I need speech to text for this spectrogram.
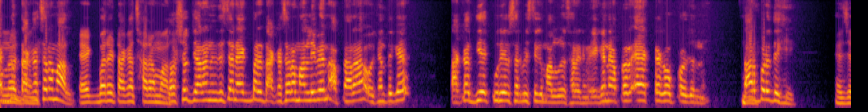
একদম টাকা ছাড়া মাল? একবারে টাকা ছাড়া মাল। দর্শক যারা নিতে চান একবারে টাকা ছাড়া মাল নেবেন। আপনারা ওইখান থেকে টাকা দিয়ে কুরিয়ার সার্ভিস থেকে মালগুলো ছাড়া নেবেন। এখানে আপনার এক টাকাও প্রয়োজন নেই। তারপরে দেখি। এই যে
